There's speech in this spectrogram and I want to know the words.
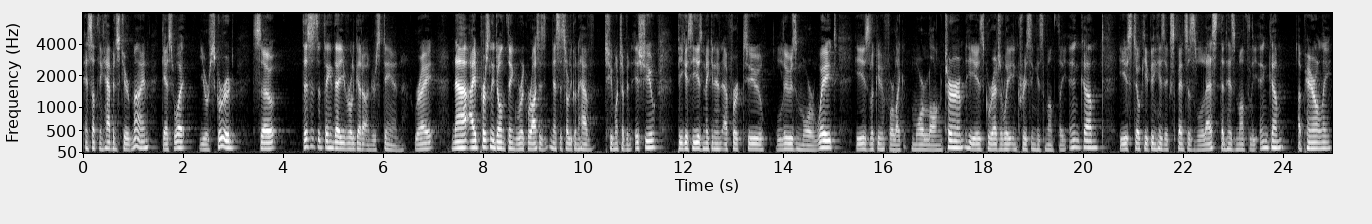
and something happens to your mind, guess what? you're screwed. So this is the thing that you really got to understand, right? Now, I personally don't think Rick Ross is necessarily going to have too much of an issue because he is making an effort to lose more weight. He is looking for like more long term. He is gradually increasing his monthly income. He is still keeping his expenses less than his monthly income, apparently,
